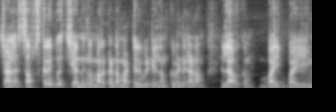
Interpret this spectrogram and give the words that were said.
ചാനൽ സബ്സ്ക്രൈബ് ചെയ്യാൻ നിങ്ങൾ മറക്കേണ്ട. മറ്റൊരു വീഡിയോയിൽ നമുക്ക് വേണ്ടി കാണാം. എല്ലാവർക്കും ബൈ ബൈ.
